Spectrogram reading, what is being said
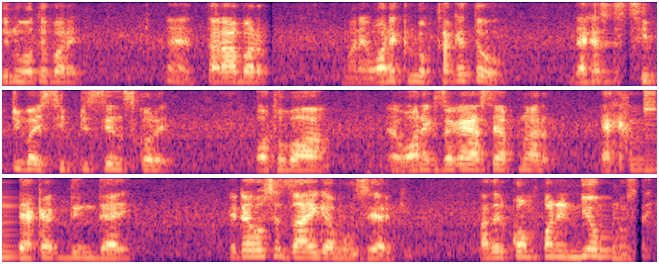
দিনও হতে পারে। হ্যাঁ তারা আবার মানে অনেক লোক থাকে তো, দেখা যাচ্ছে সিফটি বাই সিফটি চেঞ্জ করে। অথবা অনেক জায়গায় আছে আপনার এক এক এক দিন দেয়। এটা হচ্ছে জায়গা বুঝে আর কি। তাদের কোম্পানির নিয়ম অনুযায়ী।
